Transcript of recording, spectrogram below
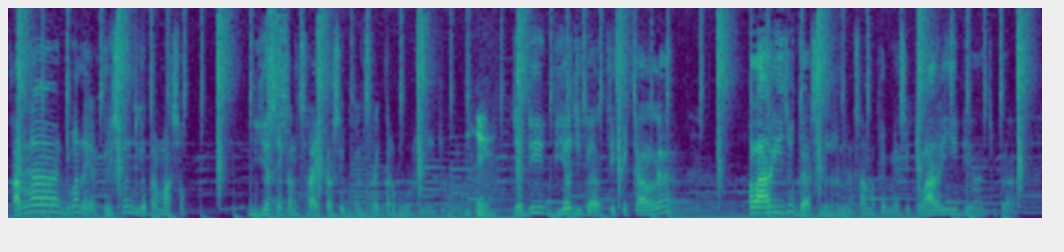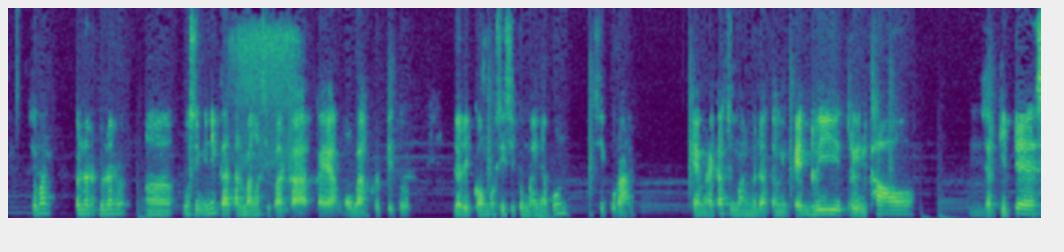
karena gimana ya Griezmann juga termasuk dia second striker sih bukan striker murni gitu Mm. jadi dia juga tipikalnya pelari juga sebenarnya sama kayak Messi pelari dia juga Cuman bener-bener eh, musim ini kelihatan banget sih Barca kayak mau bangkrut gitu. Dari komposisi pemainnya pun masih kurang. Kayak mereka cuma ngedatengin Pedri, Trincao, hmm, Sergi Des.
